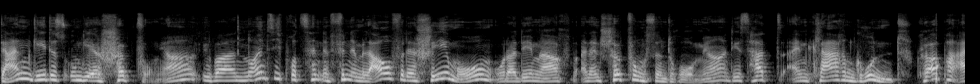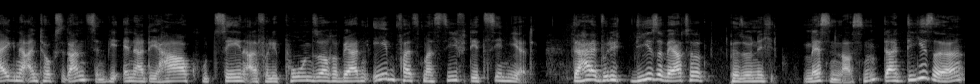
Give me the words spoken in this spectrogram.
Dann geht es um die Erschöpfung. Ja. Über 90% empfinden im Laufe der Chemo oder demnach ein Erschöpfungssyndrom. Ja. Dies hat einen klaren Grund. Körpereigene Antioxidantien wie NADH, Q10, Alpha-Liponsäure werden ebenfalls massiv dezimiert. Daher würde ich diese Werte persönlich messen lassen, da diese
